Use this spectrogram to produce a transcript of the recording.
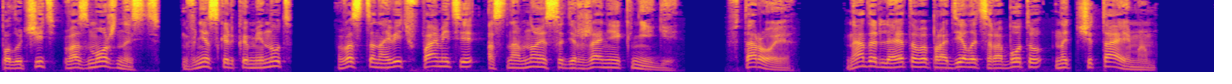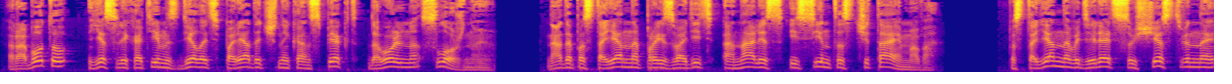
получить возможность в несколько минут восстановить в памяти основное содержание книги. Второе. Надо для этого проделать работу над читаемым. Работу, если хотим сделать порядочный конспект, довольно сложную. Надо постоянно производить анализ и синтез читаемого, постоянно выделять существенное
